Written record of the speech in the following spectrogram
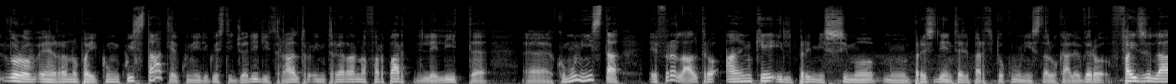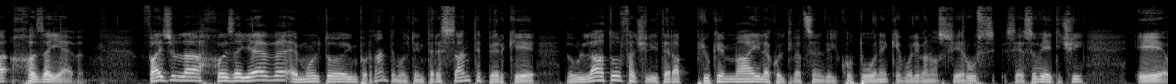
loro verranno poi conquistati, alcuni di questi giadidi tra l'altro entreranno a far parte dell'elite eh, comunista e fra l'altro anche il primissimo mh, mm, presidente del partito comunista locale, ovvero Faizullah Hosayev. Faizullah Hosayev è molto importante, molto interessante perché da un lato faciliterà più che mai la coltivazione del cotone che volevano sia russi sia sovietici e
